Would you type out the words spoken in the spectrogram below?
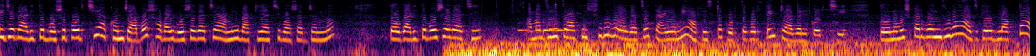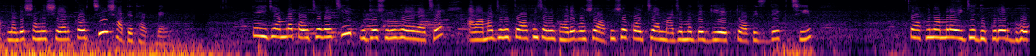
এই যে গাড়িতে বসে পড়ছি, এখন যাব। সবাই বসে গেছে, আমি বাকি আছি বসার জন্য। তো গাড়িতে বসে গেছি। আমার যেহেতু অফিস শুরু হয়ে গেছে, তাই আমি অফিসটা করতে করতেই ট্রাভেল করছি। তো নমস্কার বন্ধুরা, আজকের ব্লগটা আপনাদের সঙ্গে শেয়ার করছি, সাথে থাকবেন। তো এই যে আমরা পৌঁছে গেছি, পুজো শুরু হয়ে গেছে। আর আমার যেহেতু অফিস, আমি ঘরে বসে অফিসও করছি, আর মাঝে মধ্যে গিয়ে একটু অফিস দেখছি। তো এখন আমরা এই যে দুপুরের ভোগ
